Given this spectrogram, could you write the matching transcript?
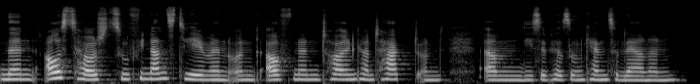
einen Austausch zu Finanzthemen und auf einen tollen Kontakt und ähm, diese Person kennenzulernen.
